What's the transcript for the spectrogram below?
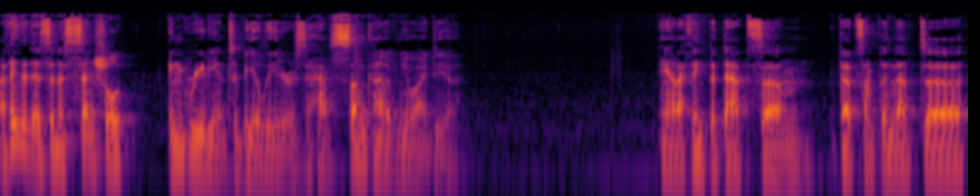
I think that it's an essential ingredient to be a leader is to have some kind of new idea. And I think that that's, um, that's something that uh,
